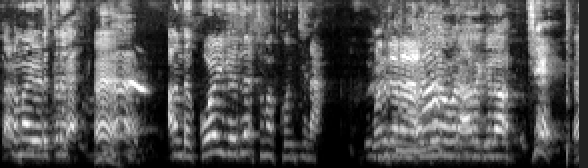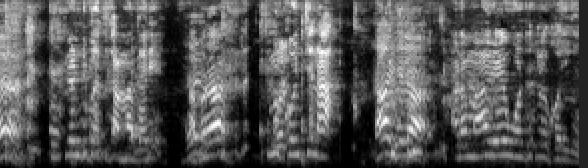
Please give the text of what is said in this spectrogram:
கடமா எடுக்கிற. அந்த கோழிகள்ல சும்மா கொஞ்சனா. கொஞ்ச நாள் அரை கிலோ, ஒரு அரை கிலோ. சே ரெண்டு பேத்துக்கு அம்மா கறி. அப்புறம்? சும்மா கொஞ்சனா. கால் கிலோ அட மாறே ஒன்றரை கிலோ.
